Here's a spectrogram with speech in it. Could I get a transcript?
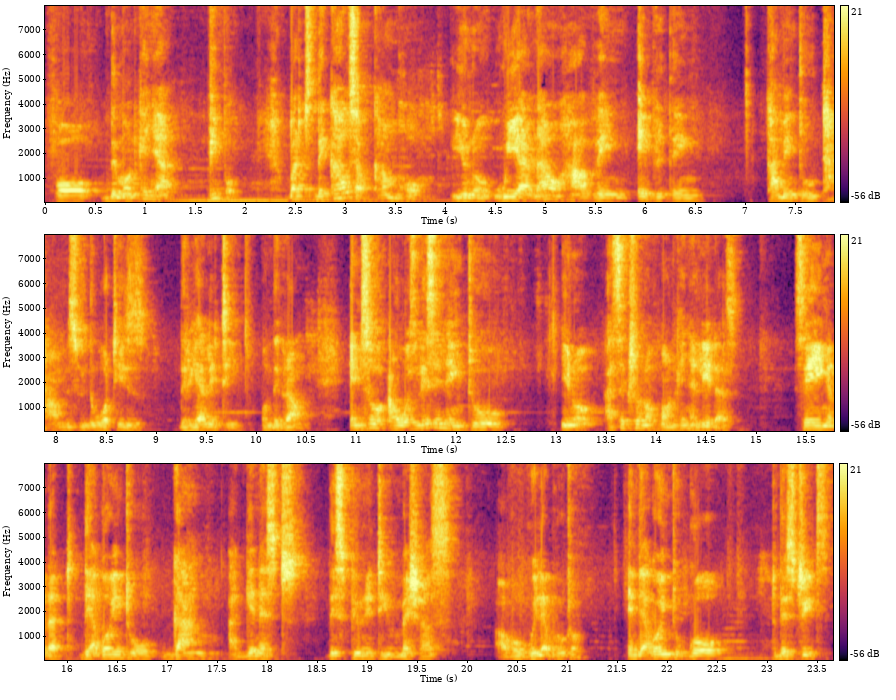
for the Mount Kenya people. But the cows have come home. You know, we are now having everything coming to terms with what is the reality on the ground. And so I was listening to, you know, a section of Mount Kenya leaders saying that they are going to gang against these punitive measures of William Ruto and they are going to go to the streets.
